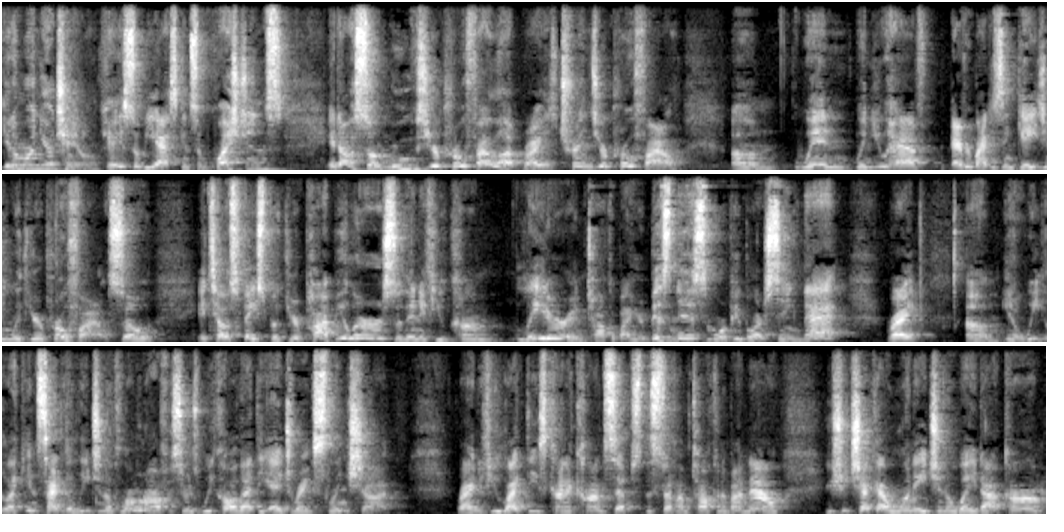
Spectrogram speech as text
get them on your channel, okay? So be asking some questions. It also moves your profile up, right? It trends your profile um, when, when you have everybody's engaging with your profile. So it tells Facebook you're popular. So then if you come later and talk about your business, more people are seeing that, right? Um, you know, we like inside the Legion of Loan Officers, we call that the Edge Rank Slingshot, right? If you like these kind of concepts, the stuff I'm talking about now, you should check out oneagentaway.com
